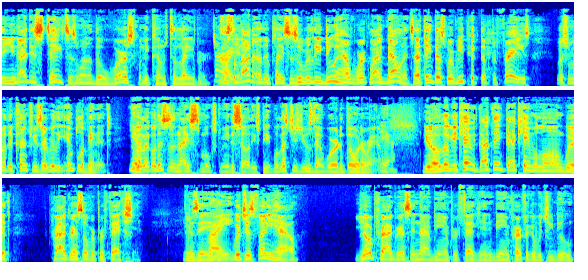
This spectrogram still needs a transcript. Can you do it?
the United States is one of the worst when it comes to labor. Oh, There's a yeah. lot of other places who really do have work life balance. I think that's where we picked up the phrase was from other countries that really implement it. Yeah. We're like, oh, this is a nice smokescreen to sell these people. Let's just use that word and throw it around. Yeah. You know, look, it came. I think that came along with progress over perfection. You know saying? Right. Which is funny how your progress in not being perfection and being perfect at what you do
